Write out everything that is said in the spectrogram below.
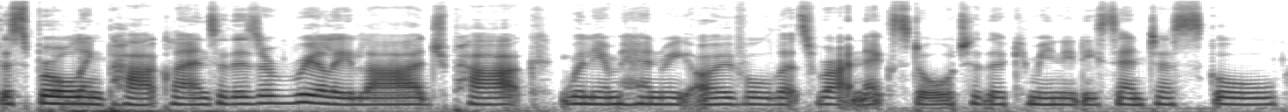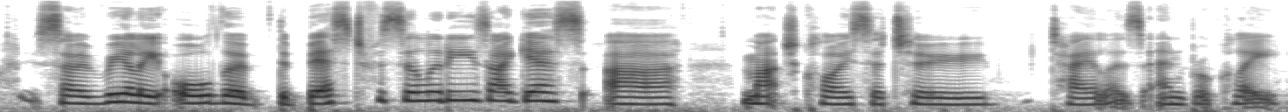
the sprawling parkland. So there's a really large park, William Henry Oval, that's right next door to the community centre school. So, really, all the, the best facilities, I guess, are much closer to Taylor's and Brookley.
